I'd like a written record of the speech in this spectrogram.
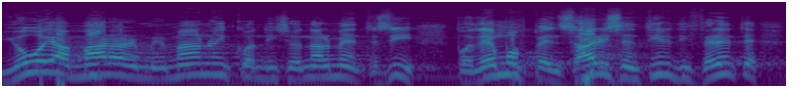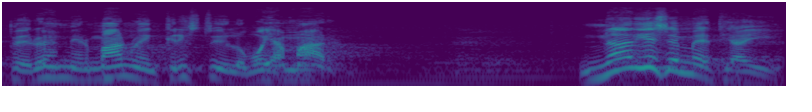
Yo voy a amar a mi hermano incondicionalmente. Sí, podemos pensar y sentir diferente, pero es mi hermano en Cristo y lo voy a amar. Nadie se mete ahí.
